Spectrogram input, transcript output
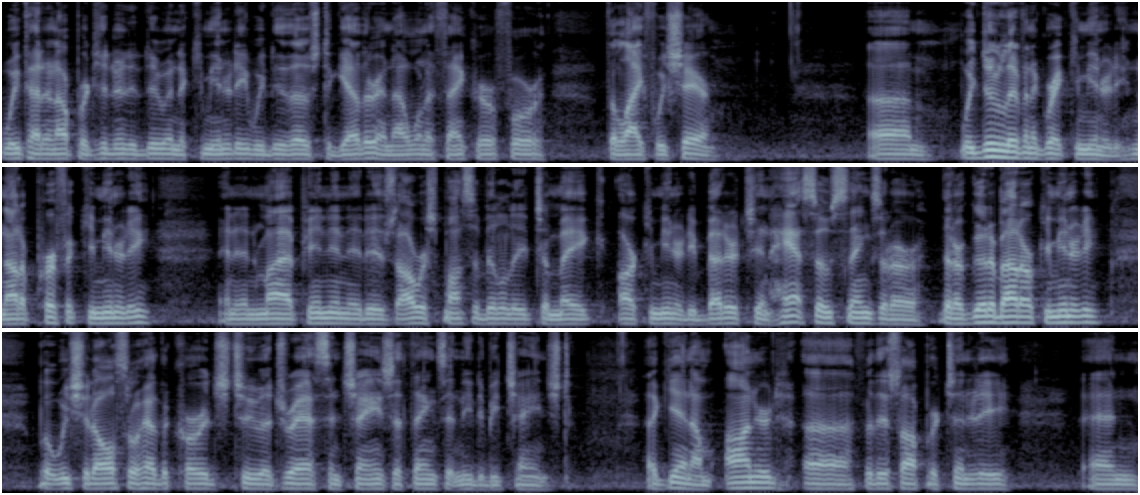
we've had an opportunity to do in the community, we do those together, and I want to thank her for the life we share. Um, we do live in a great community, not a perfect community, and in my opinion, it is our responsibility to make our community better, to enhance those things that are that are good about our community, but we should also have the courage to address and change the things that need to be changed. Again, I'm honored uh, for this opportunity, and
